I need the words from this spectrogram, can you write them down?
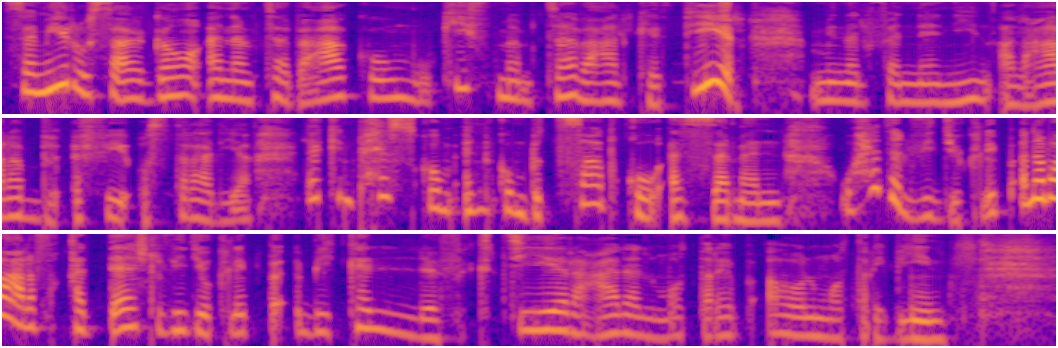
سمير وسارجون أنا متابعاكم وكيف ما متابعة الكثير من الفنانين العرب في أستراليا. لكن بحسكم أنكم بتسابقوا الزمن. وهذا الفيديو كليب أنا بعرف قداش الفيديو كليب بيكلف كتير على المطرب أو المطربين. آه،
